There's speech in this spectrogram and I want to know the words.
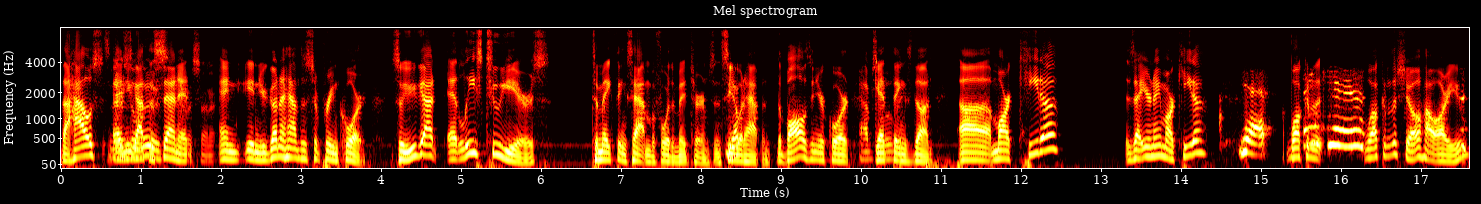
the House, Theirs and you got the. Senate, the Senate. and and you're going to have the Supreme Court. So you got at least two years to make things happen before the midterms and see Yep. what happens. The ball's in your court. Absolutely. Get things done. Uh, Marquita, is that your name, Marquita? Yes. Welcome Thank to the, you. Welcome to the show. How are you?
